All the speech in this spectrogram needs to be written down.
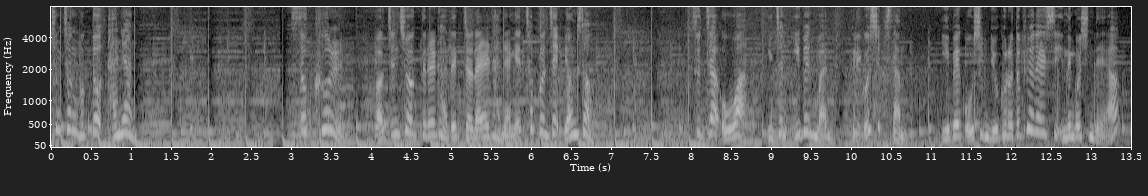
충청북도 단양. 소쿨 멋진 추억들을 가득 전할 단양의 첫 번째 명소. 숫자 5와 2200만 그리고 13, 256으로도 표현할 수 있는 곳인데요.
